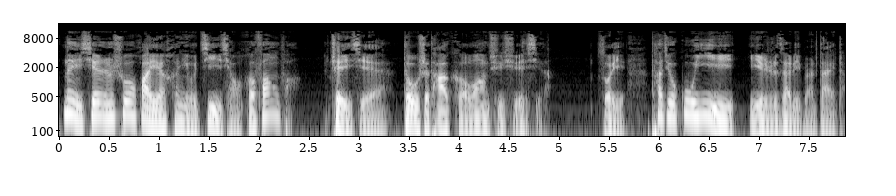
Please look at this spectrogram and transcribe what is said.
那些人说话也很有技巧和方法，这些都是他渴望去学习的，所以他就故意一直在里边待着。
